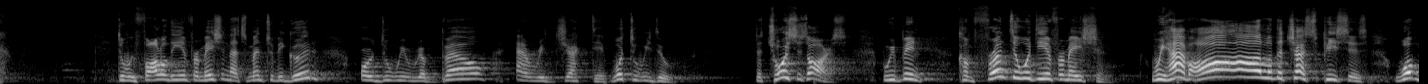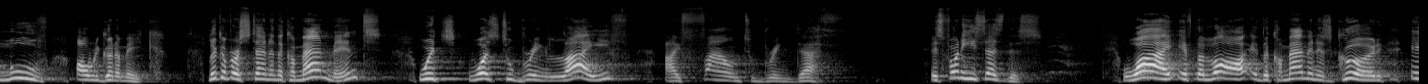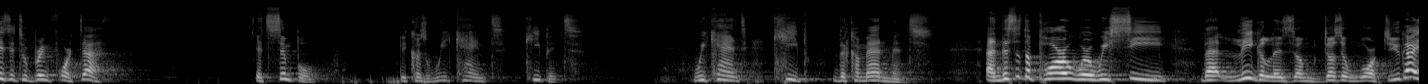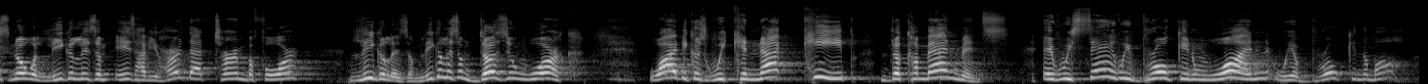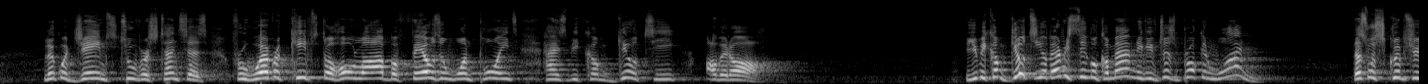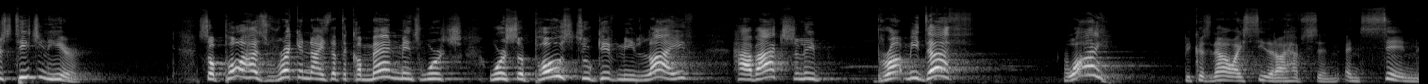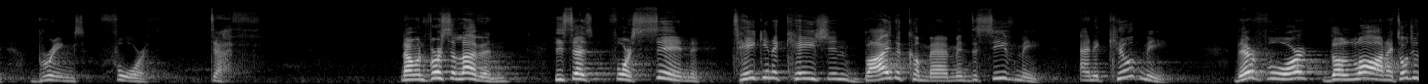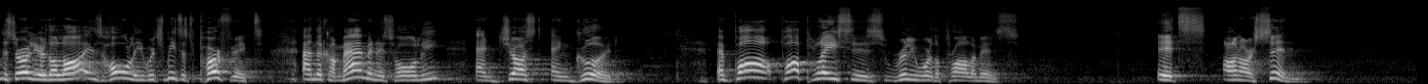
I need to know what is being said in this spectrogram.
Do we follow the information that's meant to be good or do we rebel and reject it? What do we do? The choice is ours. We've been confronted with the information. We have all of the chess pieces. What move are we going to make? Look at verse 10 and the commandment, which was to bring life, I found to bring death. It's funny he says this. Why, if the law, if the commandment is good, is it to bring forth death? It's simple because we can't keep it. We can't keep the commandments. And this is the part where we see that legalism doesn't work. Do you guys know what legalism is? Have you heard that term before? Legalism. Legalism doesn't work. Why? Because we cannot keep the commandments. If we say we've broken one, we have broken them all. Look what James 2, verse 10 says For whoever keeps the whole law but fails in one point has become guilty of it all. You become guilty of every single commandment if you've just broken one. That's what scripture is teaching here. So Paul has recognized that the commandments which were supposed to give me life have actually brought me death. Why? Because now I see that I have sin, and sin brings forth death. Now, in verse 11, he says, For sin, taking occasion by the commandment, deceived me, and it killed me. Therefore, the law, and I told you this earlier, the law is holy, which means it's perfect, and the commandment is holy and just and good. And Paul, Paul places really where the problem is it's on our sin.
